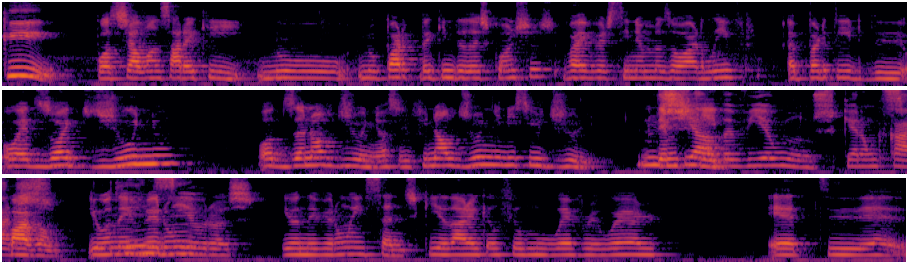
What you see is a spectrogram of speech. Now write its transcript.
que posso já lançar aqui no, no Parque da Quinta das Conchas, vai haver cinemas ao ar livre a partir de ou é 18 de junho ou 19 de junho, ou seja, final de junho, início de julho. No Temos que Chiado ir. havia uns que eram Que se caros. pagam. Eu andei, a ver 15 um, euros. eu andei a ver um em Santos que ia dar aquele filme Everywhere at eh,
